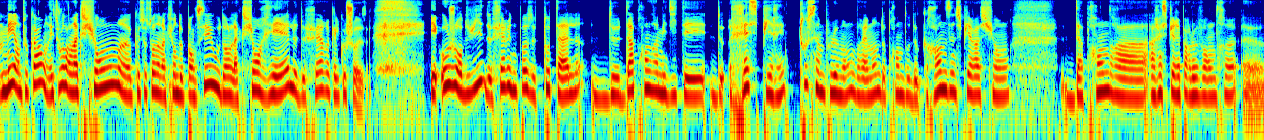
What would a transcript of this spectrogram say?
Mais en tout cas, on est toujours dans l'action, que ce soit dans l'action de penser ou dans l'action réelle de faire quelque chose. Et aujourd'hui, de faire une pause totale, de d'apprendre à méditer, de respirer, tout simplement, vraiment, de prendre de grandes inspirations, d'apprendre à, respirer par le ventre. Euh,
